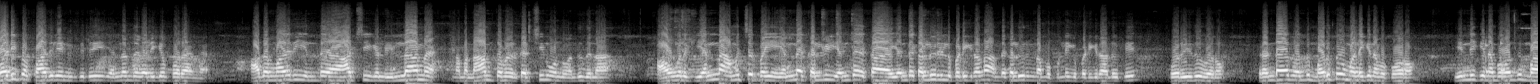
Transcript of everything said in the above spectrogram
படிப்பை பாதிலே நிறுத்திட்டு எந்தெந்த வேலைக்கும் போகிறாங்க அதை மாதிரி இந்த ஆட்சிகள் இல்லாமல் நம்ம நாம் தமிழர் கட்சின்னு ஒன்று வந்ததுன்னா அவங்களுக்கு என்ன அமைச்சர் பையன் என்ன கல்வி எந்த எந்த கல்லூரியில் படிக்கிறானோ அந்த கல்லூரியில் நம்ம பிள்ளைங்க படிக்கிற அளவுக்கு ஒரு இது வரும். ரெண்டாவது வந்து மருத்துவமனைக்கு நம்ம போகிறோம் இன்னைக்கு நம்ம வந்து ம-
